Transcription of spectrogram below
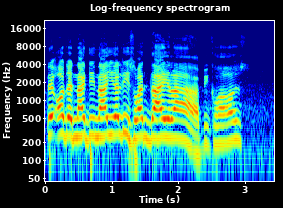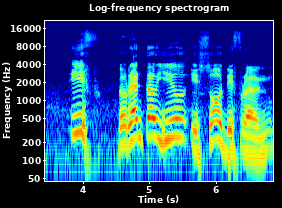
They all the 99 year lease one die lah because if the rental yield is so different,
